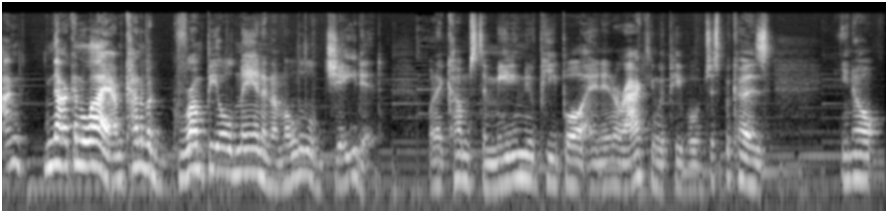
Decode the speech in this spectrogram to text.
I'm not gonna lie, I'm kind of a grumpy old man and I'm a little jaded when it comes to meeting new people and interacting with people just because, you know,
